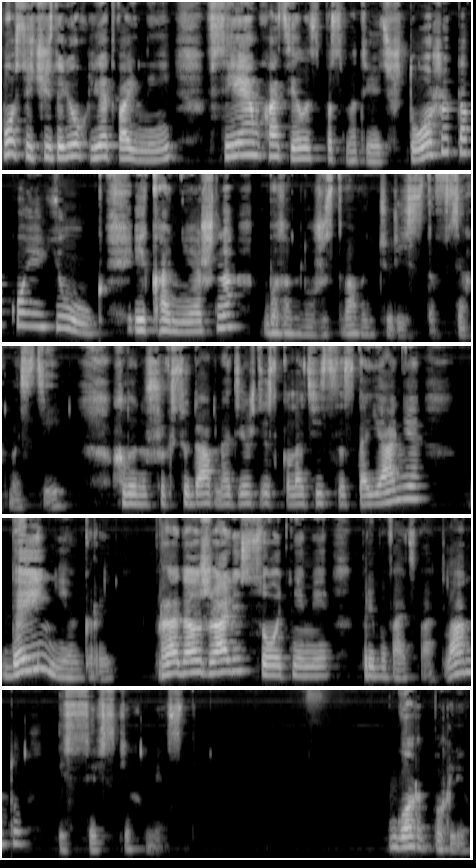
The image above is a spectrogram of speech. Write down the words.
После четырех лет войны всем хотелось посмотреть, что же такое юг. И, конечно, было множество авантюристов всех мастей, хлынувших сюда в надежде сколотить состояние, да и негры продолжали сотнями прибывать в Атланту из сельских мест. Город бурлил.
